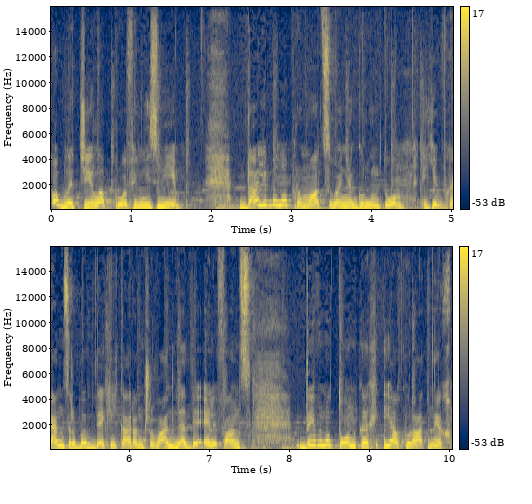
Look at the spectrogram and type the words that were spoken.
облетіла профільні змі. Далі було промацування ґрунту. Євген зробив декілька аранжувань для The Elephants, дивно тонких і акуратних.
